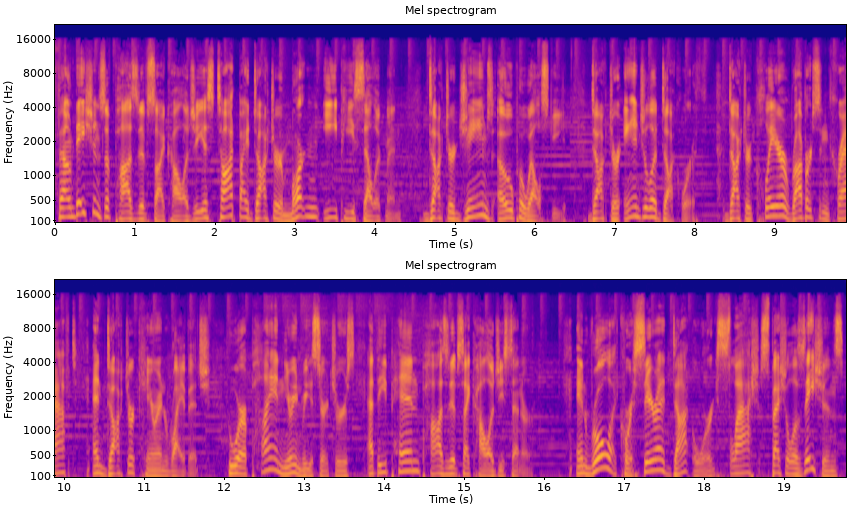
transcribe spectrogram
Foundations of Positive Psychology is taught by Dr. Martin E.P. Seligman, Dr. James O. Pawelski, Dr. Angela Duckworth, Dr. Claire Robertson Kraft, and Dr. Karen Reivich, who are pioneering researchers at the Penn Positive Psychology Center. Enroll at coursera.org slash specializations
